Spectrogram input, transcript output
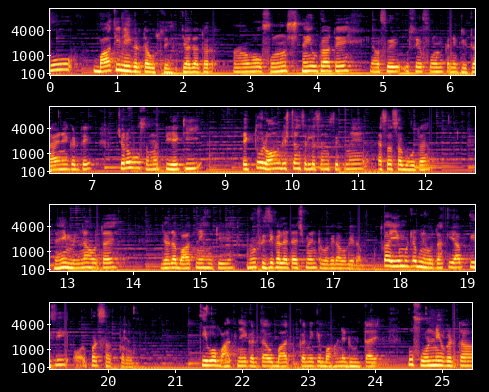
वो बात ही नहीं करता उससे ज़्यादातर। वो फ़ोन्स नहीं उठाते या फिर उसे फ़ोन करने की ट्राई नहीं करते। चलो, वो समझती है कि एक तो लॉन्ग डिस्टेंस रिलेशनशिप में ऐसा सब होता है, नहीं मिलना होता है, ज़्यादा बात नहीं होती है नो फ़िज़िकल अटैचमेंट वगैरह वगैरह। उसका ये मतलब नहीं होता कि आप किसी और पर शक करो, कि वो बात नहीं करता, वो बात करने के बहाने ढूंढता है, वो फ़ोन नहीं करता।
